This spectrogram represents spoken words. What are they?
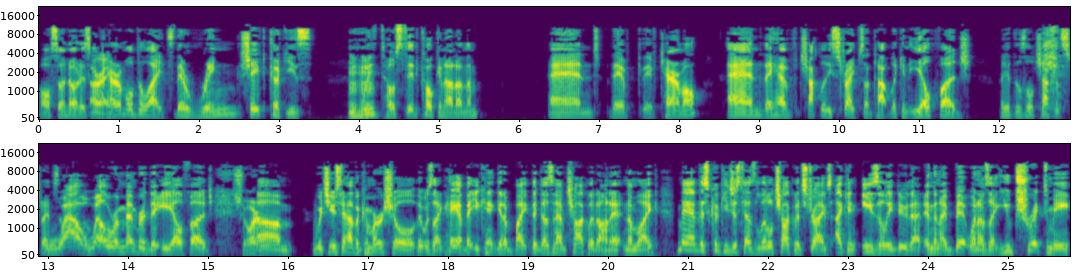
also known as right. caramel delights. They're ring shaped cookies. Mhm. with toasted coconut on them. And they have, they have caramel and they have chocolatey stripes on top, like an EL fudge. They get those little chocolate stripes. wow. Well remembered the EL fudge. Sure. Um, which used to have a commercial that was like, Hey, I bet you can't get a bite that doesn't have chocolate on it. And I'm like, man, this cookie just has little chocolate stripes. I can easily do that. And then I bit when I was like, you tricked me.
